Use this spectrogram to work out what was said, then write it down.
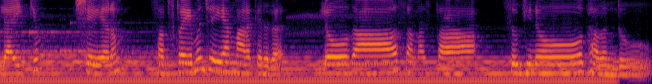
ലൈക്കും ഷെയറും സബ്സ്ക്രൈബും ചെയ്യാൻ മറക്കരുത്. ലോകാ സമസ്ത സുഖിനോ ഭവന്തു.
